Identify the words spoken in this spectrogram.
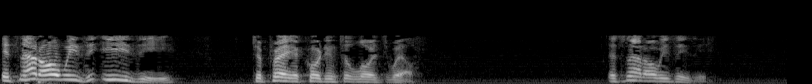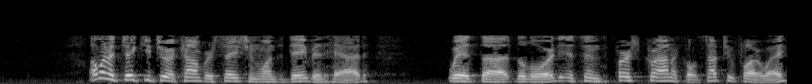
It's not always easy to pray according to the Lord's will. It's not always easy. I want to take you to a conversation once David had with uh, the Lord. It's in First Chronicles, not too far away.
